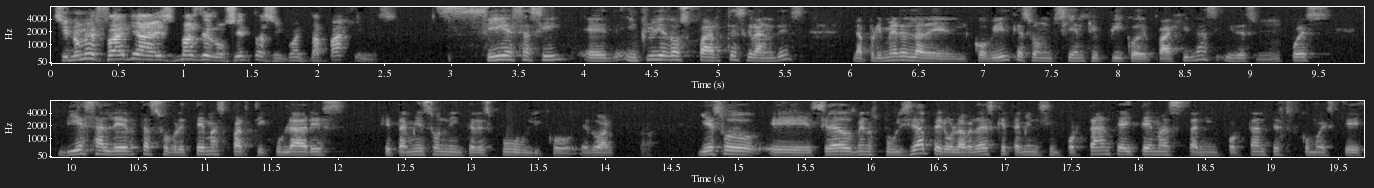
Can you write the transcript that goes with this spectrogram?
Si no me falla, es más de 250 páginas. Sí, es así. Eh, incluye dos partes grandes. La primera es la del COVID, que son ciento y pico de páginas, y después diez alertas sobre temas particulares que también son de interés público, Eduardo. Y eso eh, se le ha dado menos publicidad, pero la verdad es que también es importante. Hay temas tan importantes como este,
